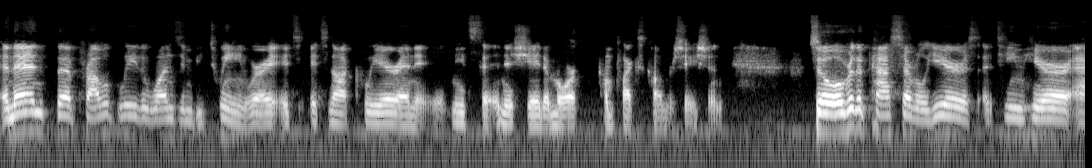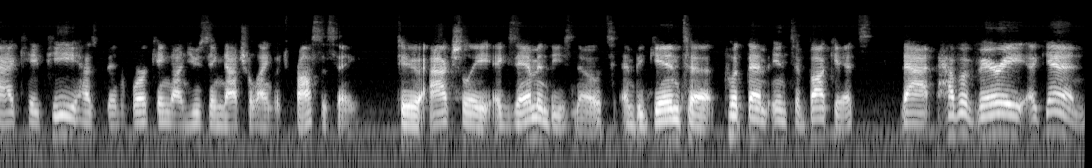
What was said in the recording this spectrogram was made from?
and then the probably the ones in between where it's it's not clear and it, it needs to initiate a more complex conversation. So over the past several years, a team here at KP has been working on using natural language processing to actually examine these notes and begin to put them into buckets that have a very again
